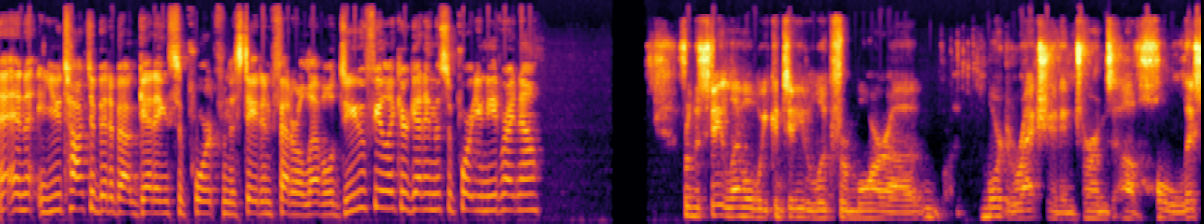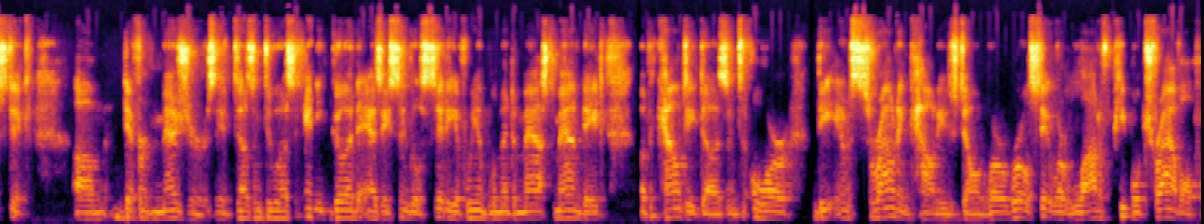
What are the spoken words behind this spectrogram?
And you talked a bit about getting support from the state and federal level. Do you feel like you're getting the support you need right now? From the state level, we continue to look for more uh, more direction in terms of holistic um, different measures. It doesn't do us any good as a single city if we implement a mask mandate, but the county doesn't, or the surrounding counties don't. We're a rural state where a lot of people travel.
